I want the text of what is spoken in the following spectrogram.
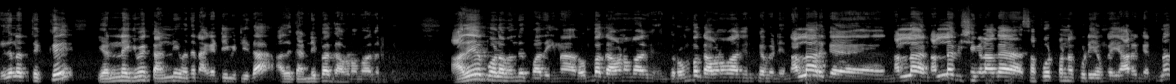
மிதுனத்துக்கு என்னைக்குமே கண்ணி வந்து நெகட்டிவிட்டி தான். அது கண்டிப்பாக கவனமாக இருக்கும் அதே போல வந்து பாத்தீங்கன்னா ரொம்ப கவனமாக ரொம்ப கவனமாக இருக்க வேண்டிய நல்லா இருக்க நல்ல நல்ல விஷயங்களாக சப்போர்ட் பண்ணக்கூடியவங்க யாருன்னு கேட்டினா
